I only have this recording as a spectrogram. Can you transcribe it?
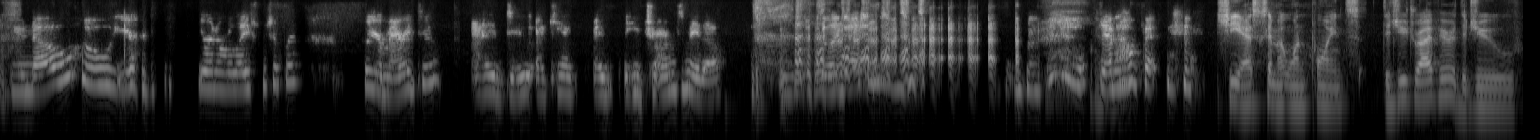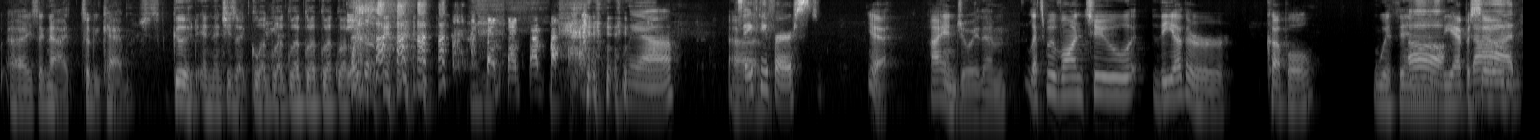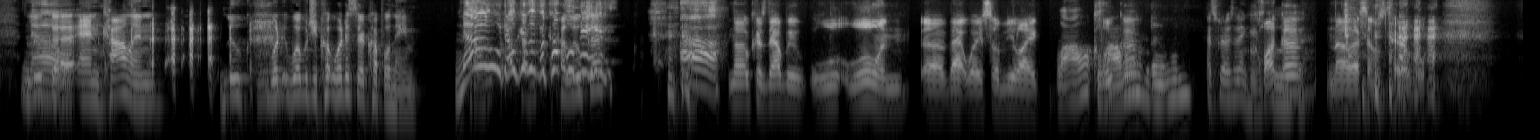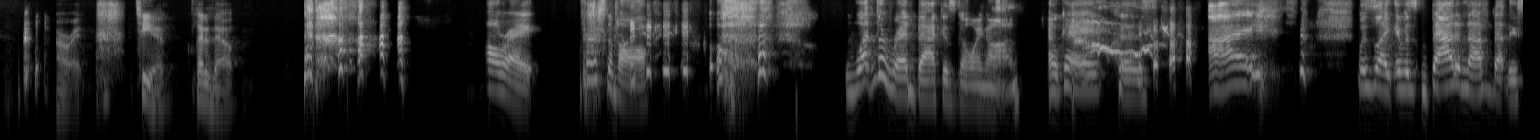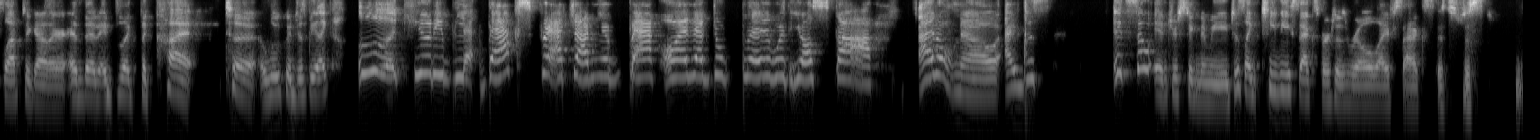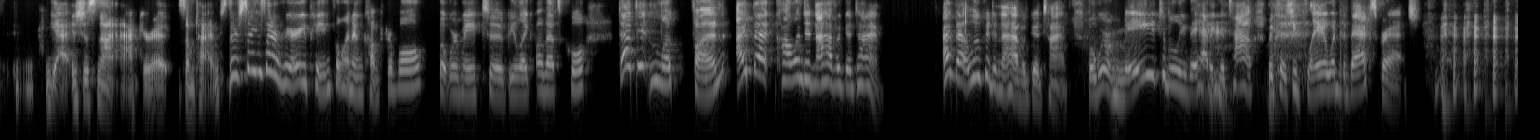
You know who you're you're in a relationship with, who you're married to. I do. I can't. I, he charms me though. Can't help it. She asks him at one point, "Did you drive here? Did you?" Uh, he's like, "No, I took a cab." She's good, and then she's like, "Glug glug glug glug glug glug." yeah. Uh, Safety first. Yeah, I enjoy them. Let's move on to the other couple within Oh, the episode. God, Luca no. and Colin. Luke, what what would you call? What is their couple name? No, don't give them a couple Kaluka? names. Ah, no, because that'll be L- Lulin uh, that way. So it'll be like Lala, Kluka? Lala, That's what I was thinking. Clucka. No, that sounds terrible. All right, Tia, let it out. All right. First of all, what the red back is going on? Okay, because I was like, it was bad enough that they slept together. And then it's like the cut to Luca just be like, "Ooh, a cutie black back scratch on your back. Oh, I like to play with your scar." I don't know. I just, it's so interesting to me. Just like TV sex versus real life sex. It's just, yeah, it's just not accurate sometimes. There's things that are very painful and uncomfortable, but we're made to be like, "Oh, that's cool." That didn't look fun. I bet Colin did not have a good time. I bet Luca did not have a good time, but we're made to believe they had a good time because she playing with the back scratch.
